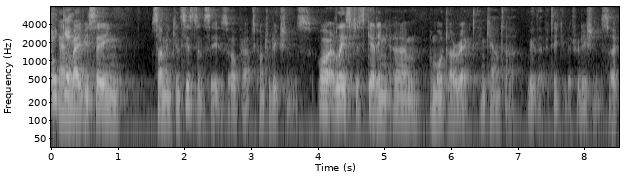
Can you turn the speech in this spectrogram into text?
and maybe seeing some inconsistencies or perhaps contradictions, or at least just getting um, a more direct encounter with a particular tradition. So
